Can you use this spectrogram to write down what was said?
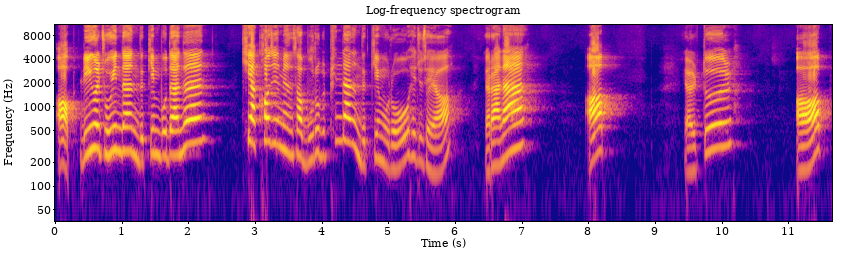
up. 링을 조인다는 느낌보다는 키가 커지면서 무릎을 핀다는 느낌으로 해주세요. 열하나, up, 열둘, up,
